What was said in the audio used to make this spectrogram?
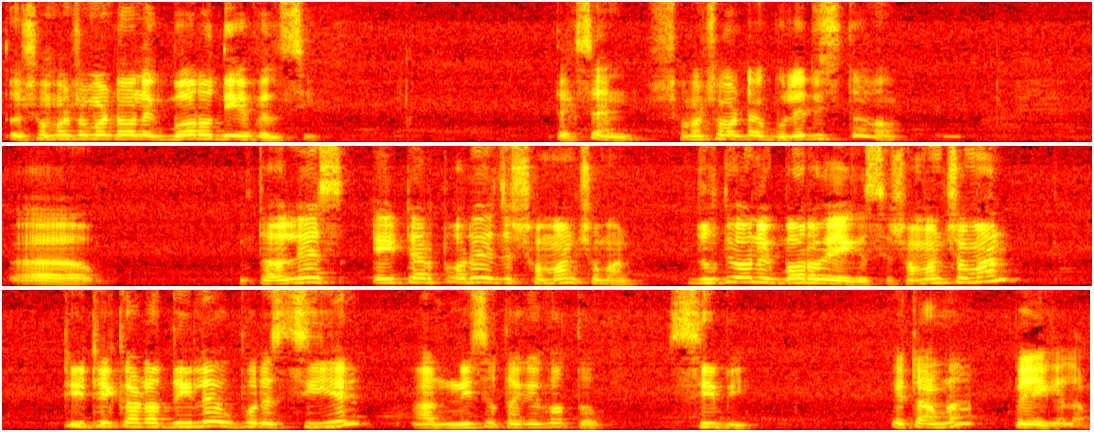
তো সমান সমানটা অনেক বড় দিয়ে ফেলছি। দেখছেন? সমান সমানটা ভুলে দিস তো? তাহলে এইটার পরে যে সমান সমান যদি অনেক বড় হয়ে গেছে, সমান সমান টিটি কাটা দিলে উপরে সিএ আর নিচে থাকে কত? সিবি এটা আমরা পেয়ে গেলাম।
